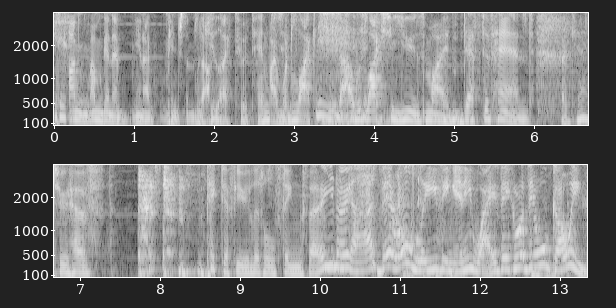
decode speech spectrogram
It is I'm, I'm going to, you know, pinch some Would stuff. you like to attempt? I would like to do that. I would like to use my deft of hand Okay. to have picked a few little things though. you oh know guards. they're all leaving anyway. They're they're all going.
